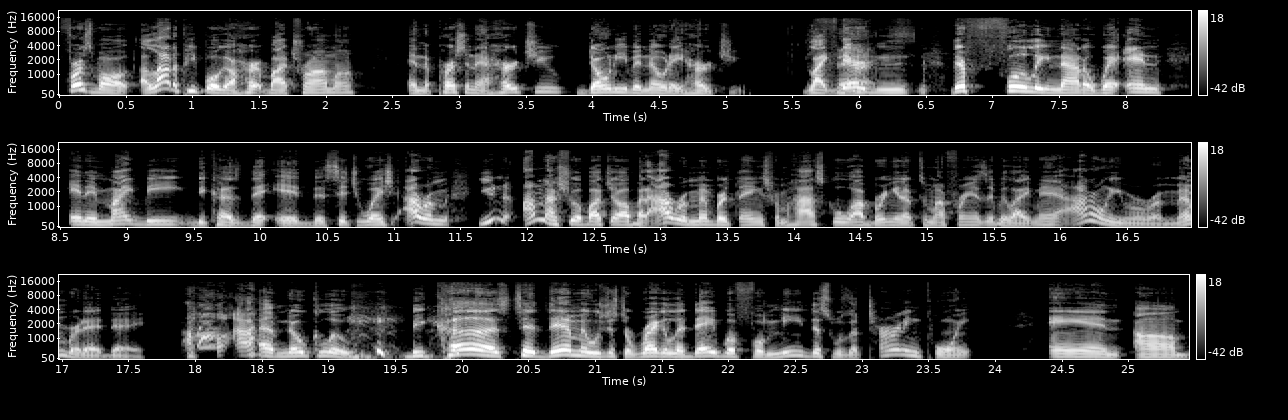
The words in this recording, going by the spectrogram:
first of all a lot of people are hurt by trauma and the person that hurt you don't even know they hurt you like they're they're fully not aware and and it might be because the it, the situation i rem you know i'm not sure about y'all but i remember things from high school i bring it up to my friends they'd be like man i don't even remember that day. I have no clue. Because to them it was just a regular day, but for me this was a turning point, and um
